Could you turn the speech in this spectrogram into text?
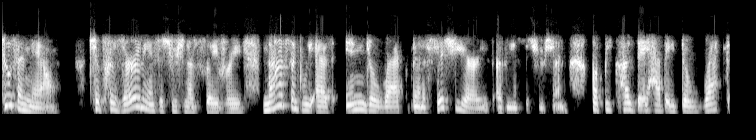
tooth and nail to preserve the institution of slavery, not simply as indirect beneficiaries of the institution, but because they have a direct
